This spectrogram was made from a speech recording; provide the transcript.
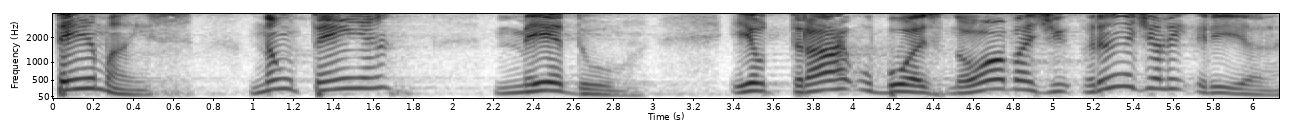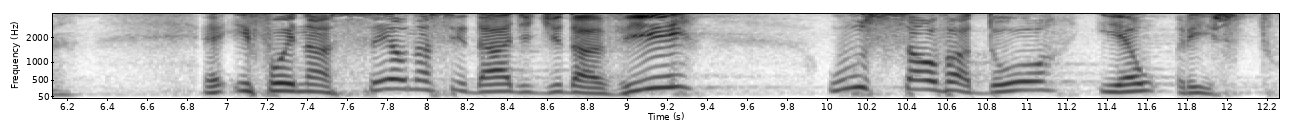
temas, não tenha medo. Eu trago boas novas de grande alegria. É, e foi nasceu na cidade de Davi o Salvador e é o Cristo.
